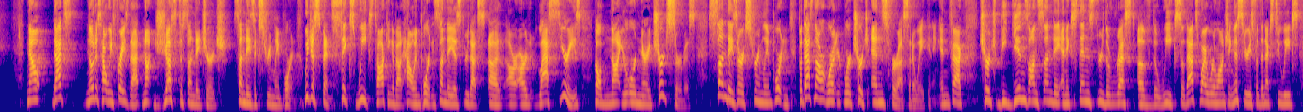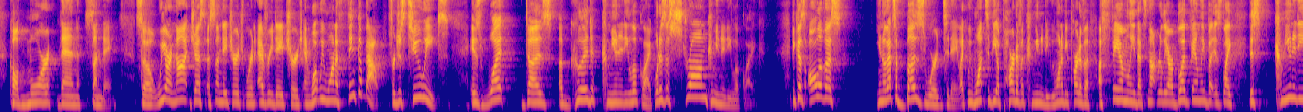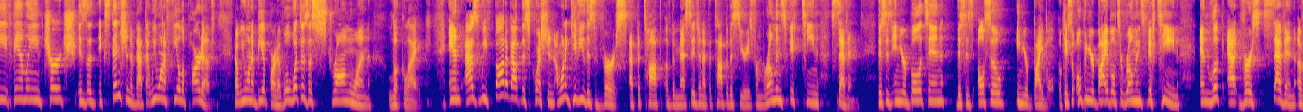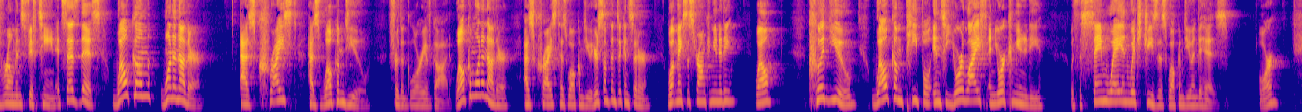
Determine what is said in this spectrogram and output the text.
Now, that's, notice how we phrase that, not just a Sunday church, Sunday's extremely important. We just spent six weeks talking about how important Sunday is through that uh, our, our last series called "Not Your Ordinary Church Service." Sundays are extremely important, but that's not where, where church ends for us at Awakening. In fact, church begins on Sunday and extends through the rest of the week. So that's why we're launching this series for the next two weeks called "More Than Sunday." So we are not just a Sunday church, we're an everyday church. And what we want to think about for just two weeks is what does a good community look like? What does a strong community look like? Because all of us, you know, that's a buzzword today. Like we want to be a part of a community. We want to be part of a, a family that's not really our blood family, but is like this community, family, church is an extension of that, that we want to feel a part of, that we want to be a part of. Well, what does a strong one look like? And as we've thought about this question, I want to give you this verse at the top of the message and at the top of the series from Romans 15 7. This is in your bulletin. This is also in your Bible. Okay, so open your Bible to Romans 15 and look at verse 7 of Romans 15. It says this Welcome one another as Christ has welcomed you for the glory of God. Welcome one another as Christ has welcomed you. Here's something to consider. What makes a strong community? Well, could you welcome people into your life and your community with the same way in which Jesus welcomed you into his? Or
